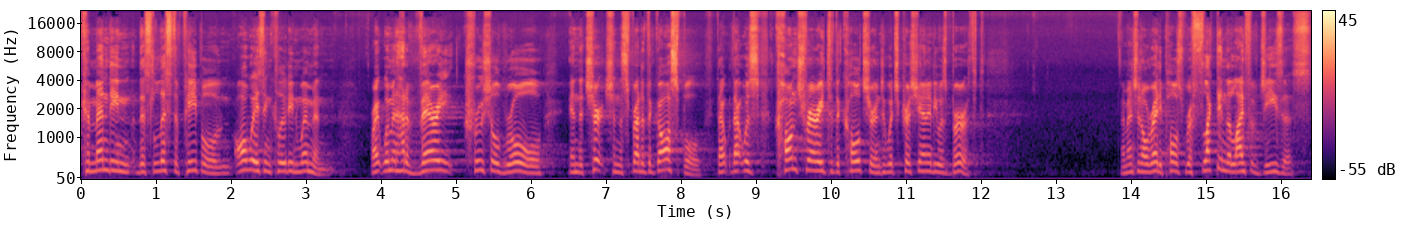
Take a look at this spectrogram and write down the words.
commending this list of people, always including women. Right? Women had a very crucial role in the church and the spread of the gospel. That, that was contrary to the culture into which Christianity was birthed. I mentioned already, Paul's reflecting the life of Jesus,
